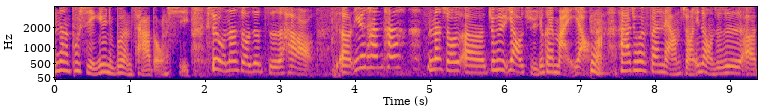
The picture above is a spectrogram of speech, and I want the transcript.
那不行，因为你不能擦东西，所以我那时候就只好，呃，因为他他那时候呃就是药局就可以买药嘛，对，他就会分两种，一种就是呃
